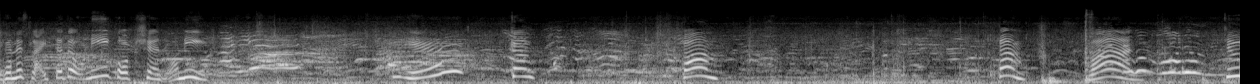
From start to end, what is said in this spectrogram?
এখানে স্লাইডটাতে অনেক অপশন অনেক। Come come come one two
